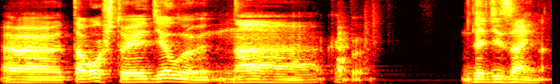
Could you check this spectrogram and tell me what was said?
э, того, что я делаю на, как бы, для дизайна.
